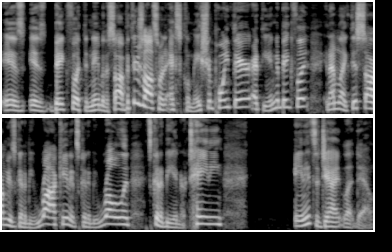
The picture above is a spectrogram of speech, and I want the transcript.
is is Bigfoot the name of the song, but there's also an exclamation point there at the end of Bigfoot. And I'm like, this song is gonna be rocking, it's gonna be rolling, it's gonna be entertaining. And it's a giant letdown.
